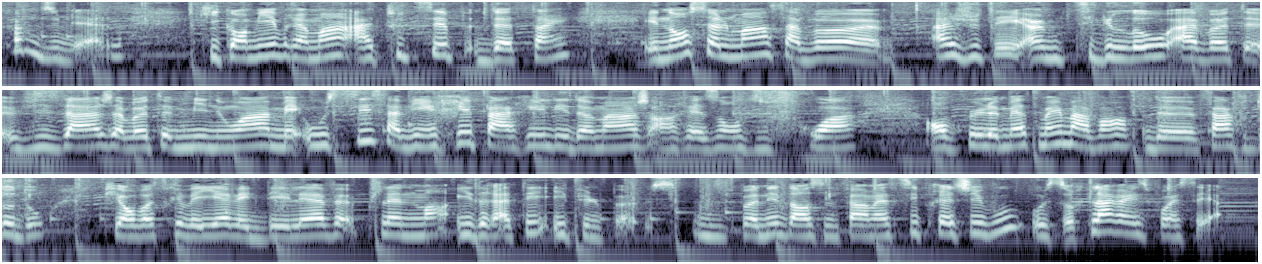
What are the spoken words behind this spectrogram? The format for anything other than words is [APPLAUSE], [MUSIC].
comme du miel qui convient vraiment à tout type de teint. Et non seulement ça va ajouter un petit glow à votre visage, à votre minois, mais aussi ça vient réparer les dommages en raison du froid. On peut le mettre même avant de faire dodo, puis on va se réveiller avec des lèvres pleinement hydratées et pulpeuses. Disponible dans une pharmacie près de chez vous ou sur clarins.ca.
